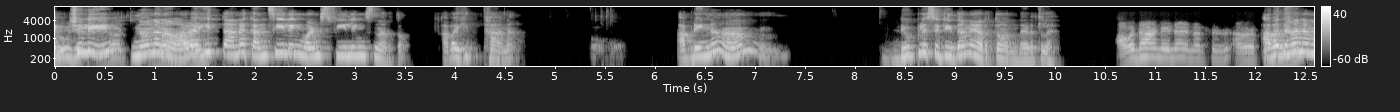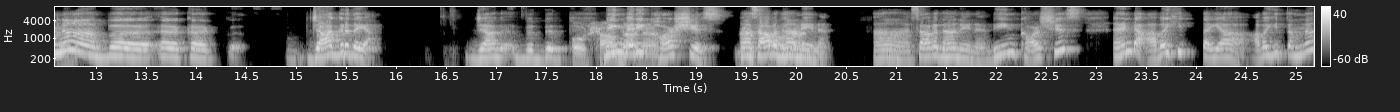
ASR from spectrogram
Actually no no no. அவஹித்தான கன்சீலிங் ஒன்ஸ் ஃபீலிங்ஸ் அர்த்தம். அவஹித்தான அப்படின்னா டியூப்ளிசிட்டி தானே அர்த்தம் அந்த இடத்துல? அவதானம்னா ஜாகிரதையா. சாவதானேன. சாவதான. சாவதானேன பீங் காஷியஸ் அண்ட் அவஹித்தயா அவஹித்தம்னா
